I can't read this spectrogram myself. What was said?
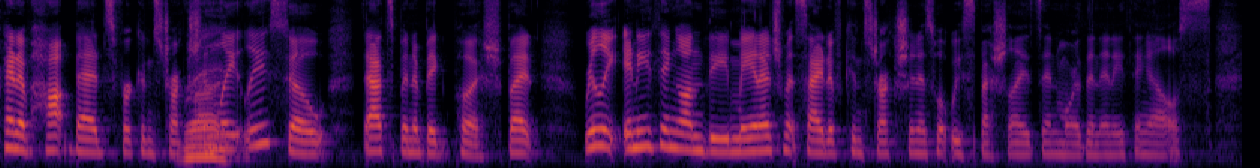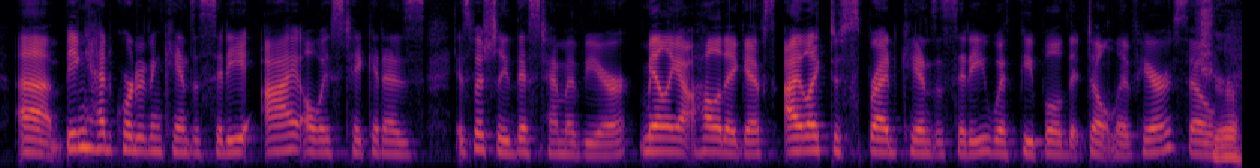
kind of hotbeds for construction Right. lately. So that's been a big push. But really, anything on the management side of construction is what we specialize in more than anything else. Uh, being headquartered in Kansas City, I always take it as, especially this time of year, mailing out holiday gifts. I like to spread Kansas City with people that don't live here. So Sure.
